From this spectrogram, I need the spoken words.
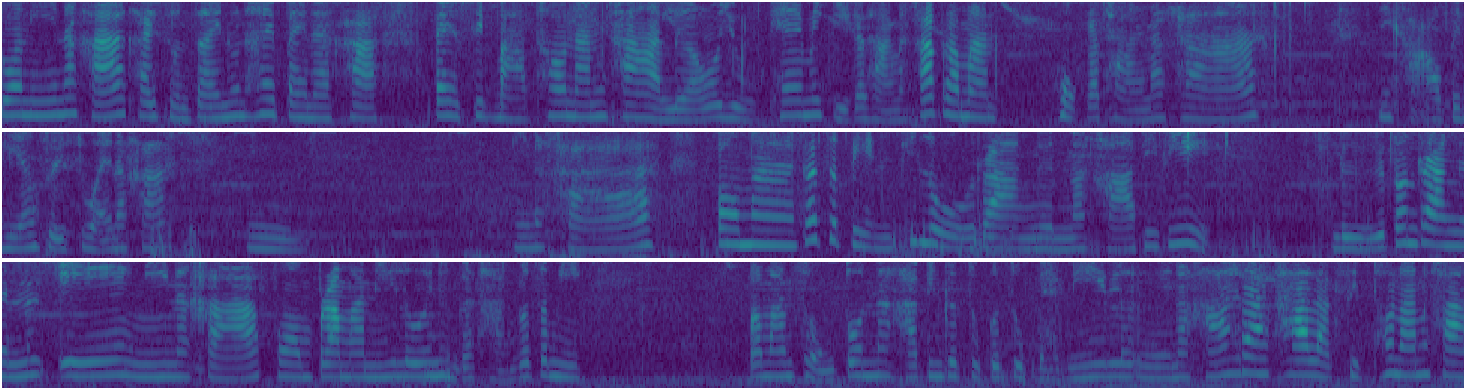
ตัวนี้นะคะใครสนใจนุ่นให้ไปนะคะ 80 บาทเท่านั้นค่ะ เหลืออยู่แค่ไม่กี่กระถางนะคะ ประมาณ 6 กระถางนะคะ นี่ค่ะเอาไปเลี้ยงสวยๆนะคะนี่นี่นะคะ ต่อมาก็จะเป็นพี่โลรางเงินนะคะ พี่ๆหรือต้นรางเงินนั่นเองนี่นะคะ ฟอร์มประมาณนี้เลยหนึ่งกระถางก็จะมีประมาณสองต้นนะคะ เป็นกระจุกกระจุกแบบนี้เลยนะคะ ราคาหลักสิบเท่านั้นค่ะ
